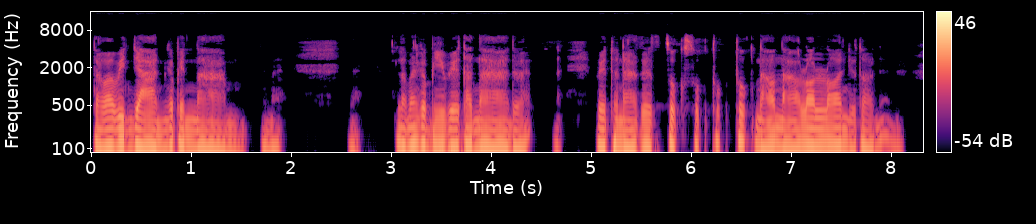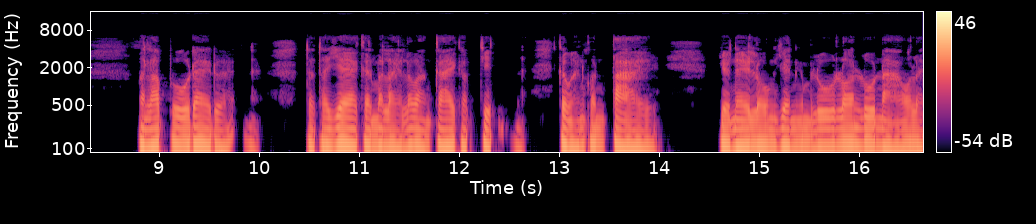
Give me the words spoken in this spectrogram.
แต่ว่าวิญญาณก็เป็นนามใช่ไหม แล้วมันก็มีเวทนาด้วย เวทนาคือสุขสุขทุกทุกหนาวหนาวร้อนร้อนอยู่ตอนนี้มันรับรู้ได้ด้วยแต่ถ้าแยกกันมาไหลระหว่างกายกับจิตก็เหมือนคนตาย อยู่ในโรงเย็นก็ไม่รู้ร้อนรู้หนาวอะไร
